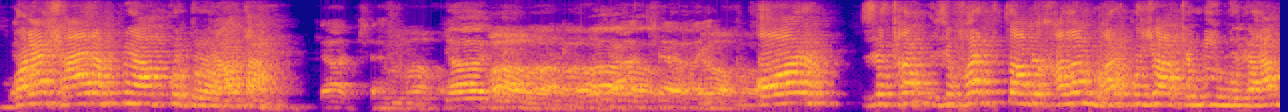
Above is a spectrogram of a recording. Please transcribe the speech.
बड़ा शायर अपने आप को दोहराता है। क्या अच्छा है। क्या क्या अच्छा है भाई। और ज़फ़र किताब कलम भर कमी निगरम।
